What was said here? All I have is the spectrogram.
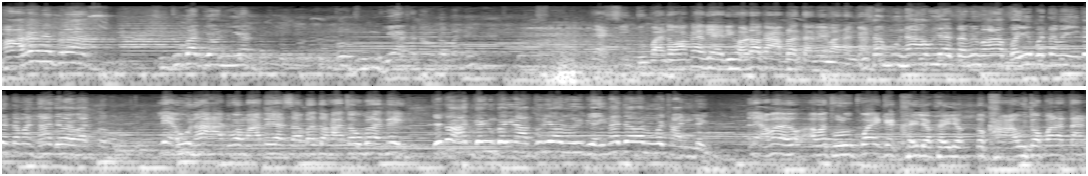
મારે ને પેલા સીધુબા જેવા નિયર બહુ જૂનું ગયા છે નામ ખબર નહીં? સીધું તો વાંકા વ્યારી હડો કા આપણે તમે મારા સર હું ના આવું યાર. તમે મારા ભાઈ પર તમે ઈ તમારે ના જવાય વાત કરો. લે એવું ના હાટવા માં તો યાર સંબંધ તો હાચવવું પડે કઈ જે તો હાથ ગયું કરીને આતુર રહેવાનું હોય બેહી ના જવાનું હોય છાડી લઈ એટલે હવે હવે થોડું કોઈ કે ખાઈ લ્યો ખાઈ લ્યો. તો ખાવું તો પણ તાર.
